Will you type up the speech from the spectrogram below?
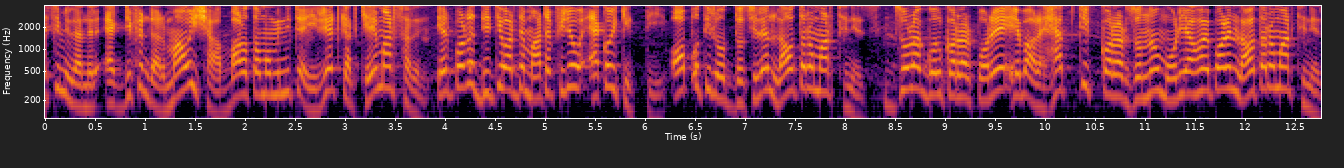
এসি মিলানের এক ডিফেন্ডার মাউইশা বারোতম মিনিটেই রেড কার্ড খেয়ে মার ছাড়েন। এরপরে দ্বিতীয়ার্ধে মাঠে ফিরেও একই কীর্তি অপ্রতিরোধ্য ছিলেন লাউতারো মার্থিনেজ জোড়া গোল করার পরে এবার হ্যাটট্রিক করার জন্য মরিয়া হয়ে পড়েন লাউতারো মার্থিনেজ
